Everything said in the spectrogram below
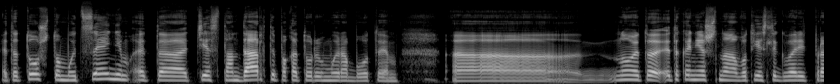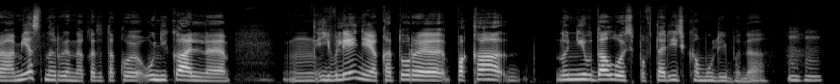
это то, что мы ценим, это те стандарты, по которым мы работаем. А, ну, это, это, конечно, вот если говорить про местный рынок, это такое уникальное явление, которое пока ну, не удалось повторить кому-либо, да угу.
